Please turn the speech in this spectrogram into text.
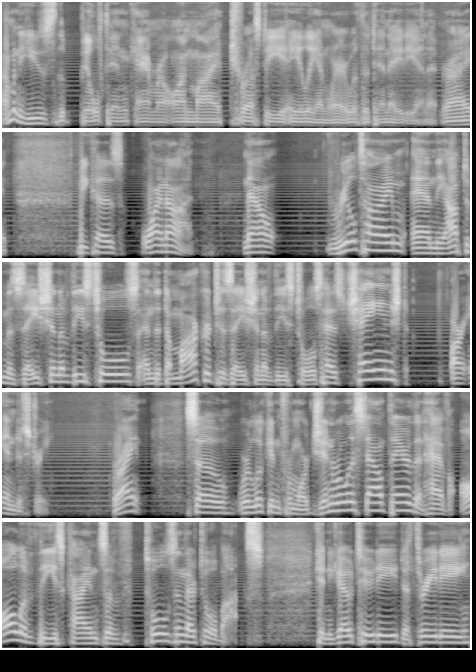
I'm going to use the built-in camera on my trusty Alienware with a 1080 in it, right? Because why not? Now, real time and the optimization of these tools and the democratization of these tools has changed our industry, right? So we're looking for more generalists out there that have all of these kinds of tools in their toolbox. Can you go 2D to 3D?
